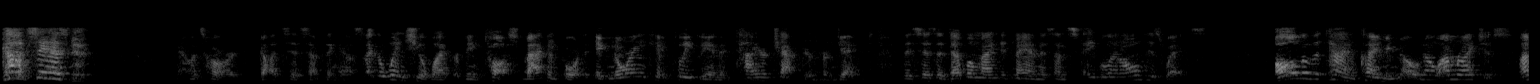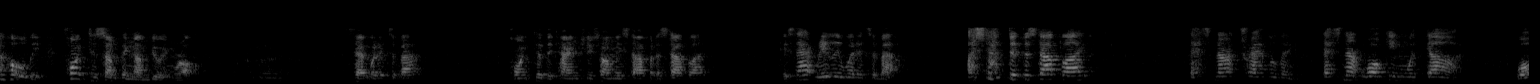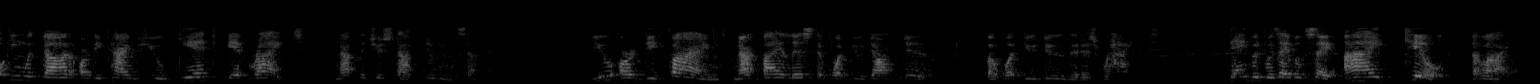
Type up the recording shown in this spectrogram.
God says, now it's hard. God says something else. Like a windshield wiper being tossed back and forth, ignoring completely an entire chapter from James that says a double minded man is unstable in all his ways. All of the time claiming, no, no, I'm righteous, I'm holy. Point to something I'm doing wrong. Is that what it's about? Point to the times you saw me stop at a stoplight? Is that really what it's about? I stopped at the stoplight. That's not traveling. That's not walking with God. Walking with God are the times you get it right, not that you stop doing something. You are defined not by a list of what you don't do, but what you do that is right. David was able to say, I killed the lion.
